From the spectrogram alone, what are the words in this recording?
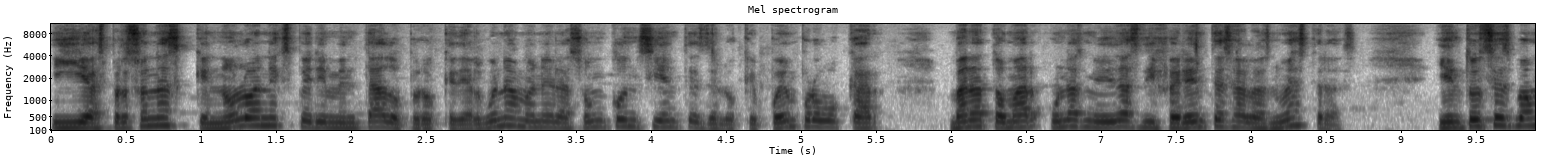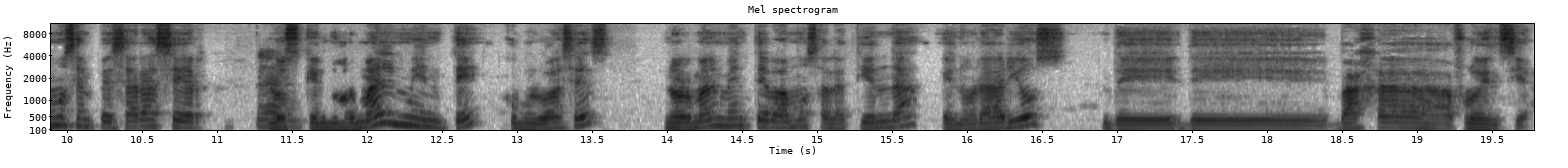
Y las personas que no lo han experimentado, pero que de alguna manera son conscientes de lo que pueden provocar, van a tomar unas medidas diferentes a las nuestras. Y entonces vamos a empezar a hacer Claro. los que normalmente, como lo haces, normalmente vamos a la tienda en horarios de, de baja afluencia.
